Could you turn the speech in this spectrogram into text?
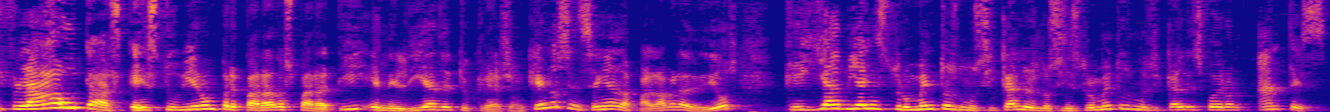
flautas estuvieron preparados para ti en el día de tu creación. ¿Qué nos enseña la palabra de Dios? Que ya había instrumentos musicales. Los instrumentos musicales fueron antes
